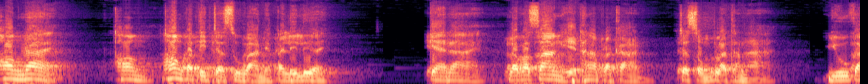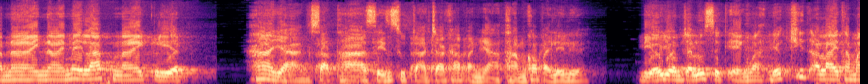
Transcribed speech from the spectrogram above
ท่องได้ท่องท่องปฏิจจสุบาทเนี่ยไปเรื่อยๆ แก้ได้ แล้วก็สร้างเหตุห้าประการ จะสมปรารถนา อยู่กับนายนายไม่รักนายเกลียดห้าอย่างศรัทธาศีลสุตตะจาระปัญญาทำเข้าไปเรื่อยๆ เดี๋ยวโยมจะรู้สึกเองว่า เดี๋ยวคิดอะไรทำไม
